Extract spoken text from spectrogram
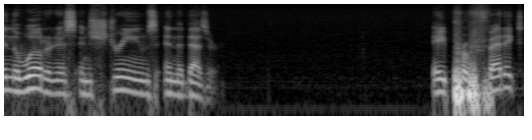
in the wilderness and streams in the desert. A prophetic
